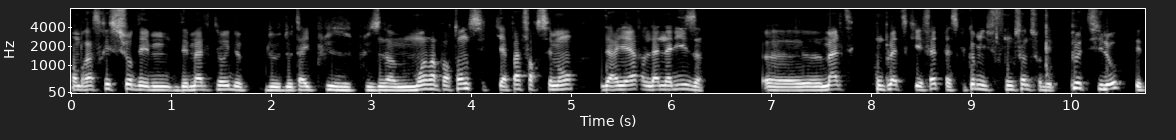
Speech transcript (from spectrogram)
en brasserie sur des, des malteries de, de, taille plus plus euh, moins importante c'est qu'il n'y a pas forcément derrière l'analyse euh, malt complète qui est faite parce que comme il fonctionne sur des petits lots des,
